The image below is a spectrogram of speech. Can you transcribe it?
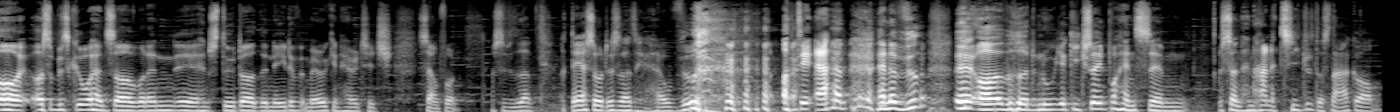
og, og så beskriver han så, hvordan øh, han støtter The Native American Heritage samfund og så videre. Og da jeg så det, så tænkte jeg, han er jo hvid. og det er han. Han er hvid. Øh, og hvad hedder det nu? Jeg gik så ind på hans... Øh, sådan, han har en artikel, der snakker om,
